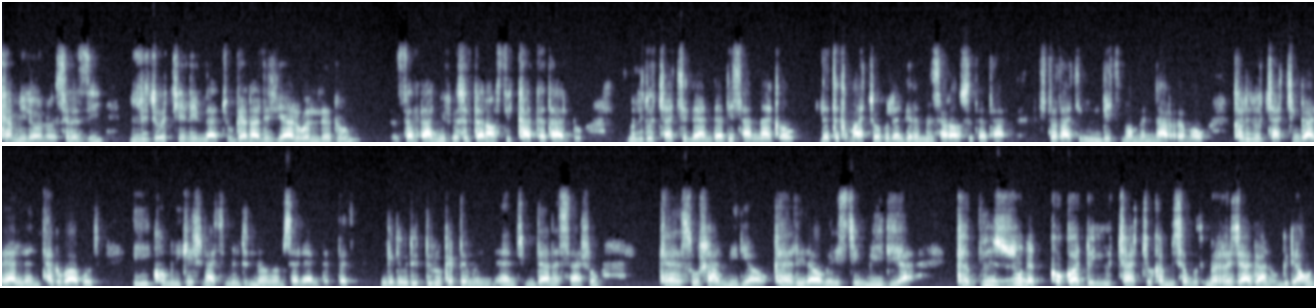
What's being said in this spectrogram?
ከሚለው ነው። ስለዚህ ልጆች የሌላቸው ገና ልጅ ያልወለዱም ሰልጣኞች በስልጠና ውስጥ ይካተታሉ። ልጆቻችን ላይ አንዳንዴ ሳናቀው ለጥቅማቸው ብለን ግን የምንሰራው ስህተት አለ። ስህተታችንን እንዴት ነው የምናርመው? ከልጆቻችን ጋር ያለን ተግባቦት፣ ይህ communication ኣችን ምንድን ነው መምሰል ያለበት? እንግዲህ ውድድሩ ቅድም አንቺ እንዳነሳሽው ከ social media ው ከሌላው mainstream media ከብዙ ከጓደኞቻቸው ከሚሰሙት መረጃ ጋር ነው እንግዲህ አሁን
